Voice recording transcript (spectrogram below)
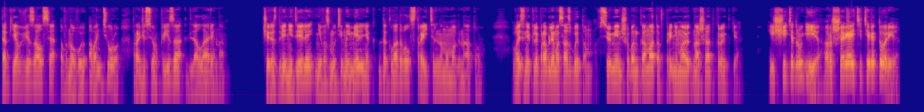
Так я ввязался в новую авантюру ради сюрприза для Ларина. Через две недели невозмутимый мельник докладывал строительному магнату. Возникли проблемы со сбытом. Все меньше банкоматов принимают наши открытки. «Ищите другие, расширяйте территории»,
